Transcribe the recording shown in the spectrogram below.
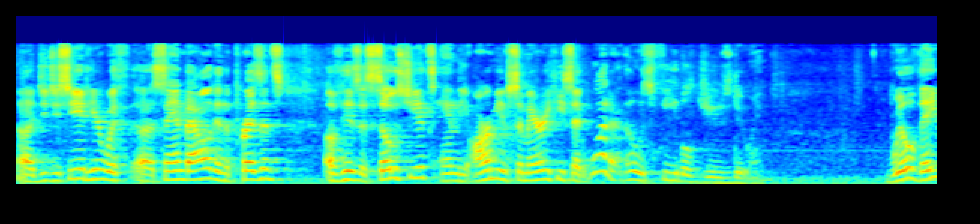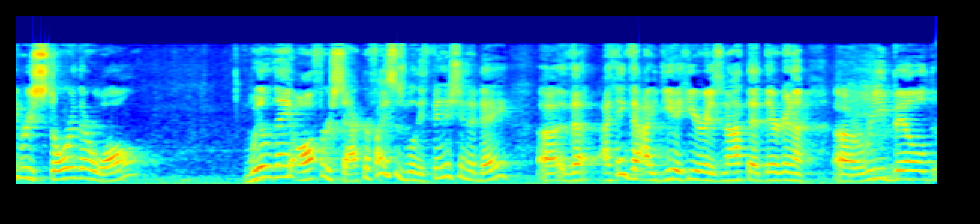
Uh, did you see it here with uh, Sanballat in the presence of his associates and the army of Samaria? He said, "What are those feeble Jews doing? Will they restore their wall?" Will they offer sacrifices? Will they finish in a day? Uh, the, I think the idea here is not that they're going to uh, rebuild,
